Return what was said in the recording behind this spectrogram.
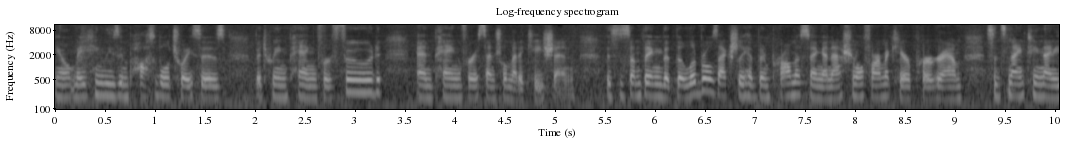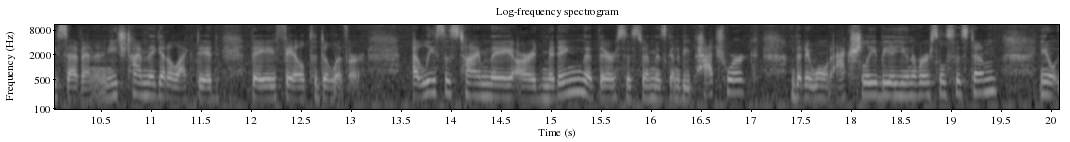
you know, making these impossible choices between paying for food and paying for essential medication. This is something that the Liberals actually have been promising a national pharmacare program since 1997, and each time they get elected, they fail to deliver. At least this time they are admitting that their system is going to be patchwork, that it won't actually be a universal system. You know,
